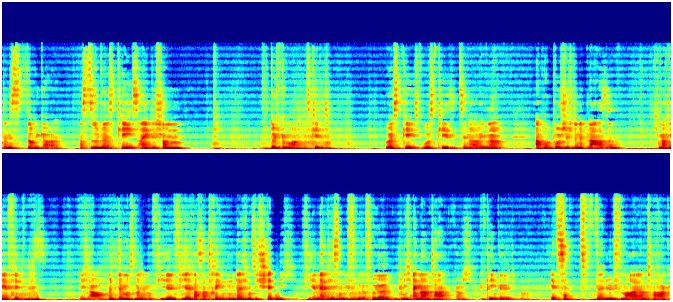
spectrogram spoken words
Dann ist es doch egal. Hast du Worst Case eigentlich schon durchgemacht als Kind. Worst Case, Worst Case Szenario. Ja. Apropos schüchterne Blase, ich mache ja Fitness. Ich auch. Und da muss man immer viel, viel Wasser trinken. Dadurch muss ich ständig viel mehr pissen wie früher. Früher bin ich einmal am Tag, habe ich gepinkelt. Jetzt seit zwölf Mal am Tag.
